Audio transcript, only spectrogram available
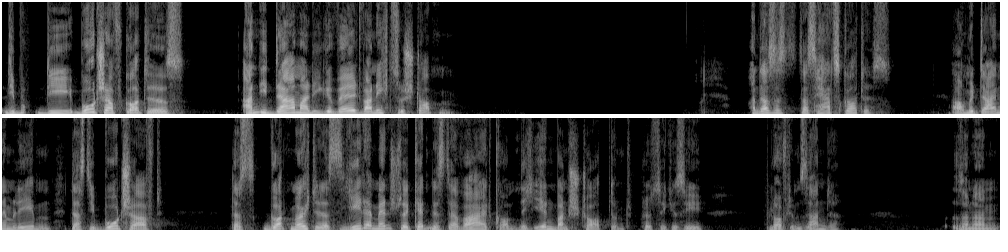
Die, die Botschaft Gottes an die damalige Welt war nicht zu stoppen. Und das ist das Herz Gottes, auch mit deinem Leben, dass die Botschaft, dass Gott möchte, dass jeder Mensch zur Erkenntnis der Wahrheit kommt, nicht irgendwann stoppt und plötzlich ist sie, läuft im Sande, sondern,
